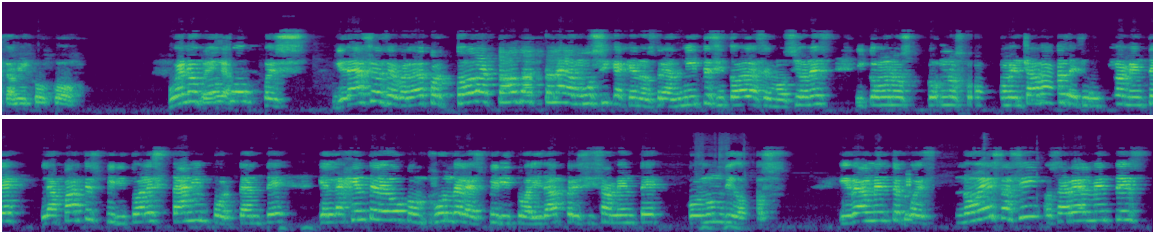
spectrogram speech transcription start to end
está mi Coco. Bueno, Venga. Coco, pues gracias de verdad por toda, toda, toda la música que nos transmites y todas las emociones. Y como nos, nos comentabas, definitivamente la parte espiritual es tan importante que la gente luego confunde la espiritualidad precisamente con un Dios. Y realmente, pues, no es así. O sea, realmente es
